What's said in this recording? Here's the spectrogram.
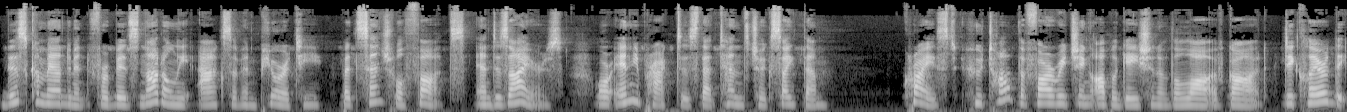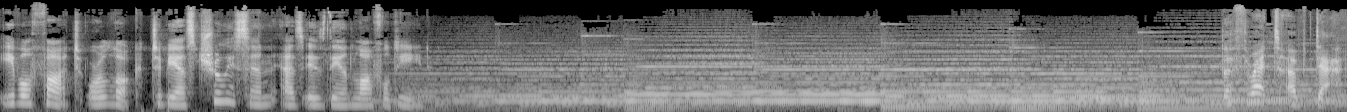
This commandment forbids not only acts of impurity, but sensual thoughts and desires, or any practice that tends to excite them. Christ, who taught the far reaching obligation of the law of God, declared the evil thought or look to be as truly sin as is the unlawful deed. The threat of death.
